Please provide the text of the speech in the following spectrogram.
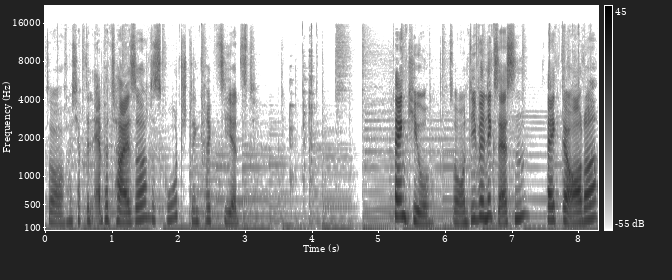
So, ich habe den Appetizer. Das ist gut. Den kriegt sie jetzt. Thank you. So, und die will nichts essen. Take the order.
